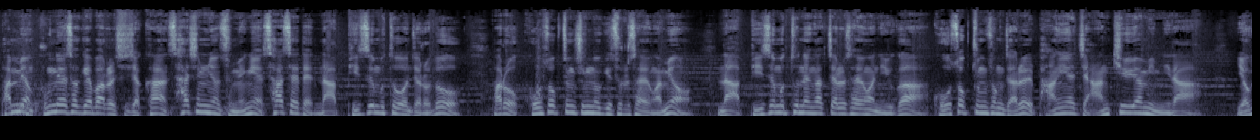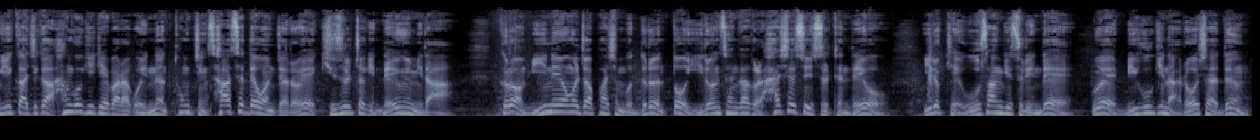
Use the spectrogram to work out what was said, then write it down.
반면 국내에서 개발을 시작한 40년 수명의 4세대 나 비스무트 원자로도 바로 고속증식로 기술을 사용하며 나 비스무트 냉각자를 사용한 이유가 고속 중성자를 방해하지 않기 위함입니다. 여기까지가 한국이 개발하고 있는 통칭 4세대 원자로의 기술적인 내용입니다. 그럼 이 내용을 접하신 분들은 또 이런 생각을 하실 수 있을 텐데요. 이렇게 우수한 기술인데 왜 미국이나 러시아 등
